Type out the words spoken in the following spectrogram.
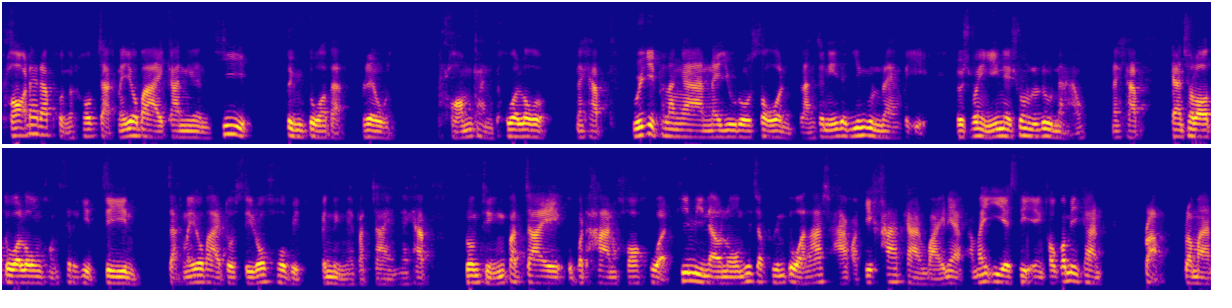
เพราะได้รับผลกระทบจากนโยบายการเงินที่ตึงตัวแบบเร็วพร้อมกันทั่วโลกนะครับวิกฤตพลังงานในยูโรโซน หลังจากนี้จะยิ่งรุนแรงไปอีก โดยเฉพาะอย่างยิ่งในช่วงฤดูหนาวนะครับการชะลอตัวลงของเศรษฐกิจจีน จากนโยบายตัวซีโร่โควิดเป็นหนึ่งในปัจจัยนะครับ รวมถึงปัจจัยอุปทานคอขวดที่มีแนวโน้มที่จะฟื้นตัวล่าช้ากว่าที่คาดการไว้เนี่ยทำให้ EAC เองเขาก็มีการปรับประมาณ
